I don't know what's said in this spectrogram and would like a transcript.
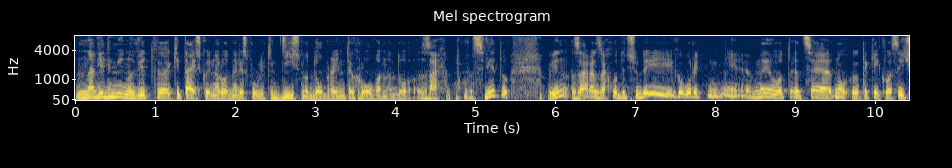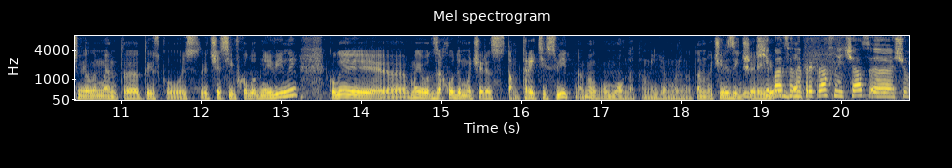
на відміну від е, Китайської Народної Республіки дійсно добре інтегрована до західного світу, він зараз заходить сюди і говорить: ні, ми от це ну такий класичний елемент е, тиску ось часів холодної війни, коли ми от заходимо через там третій світ, ну умовно там Індію можна там ну через інший регіон. Хіба це да. не прекрасний час, щоб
